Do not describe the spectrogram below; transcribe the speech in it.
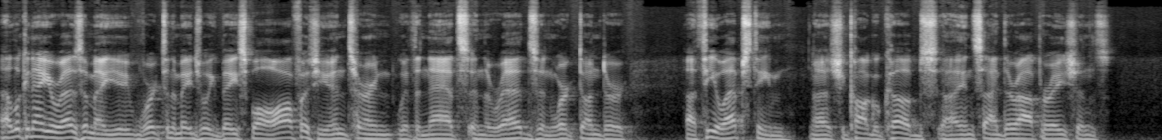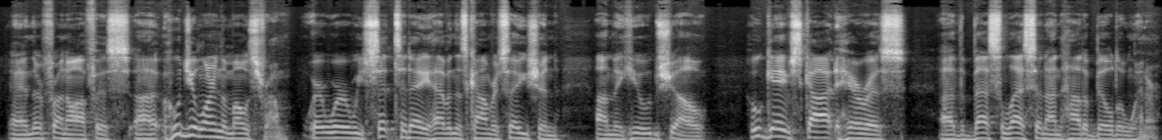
Uh, looking at your resume, you worked in the Major League Baseball office, you interned with the Nats and the Reds, and worked under uh, Theo Epstein, uh, Chicago Cubs, uh, inside their operations and their front office. Uh, who'd you learn the most from? Where, where we sit today having this conversation on the Huge Show, who gave Scott Harris uh, the best lesson on how to build a winner?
